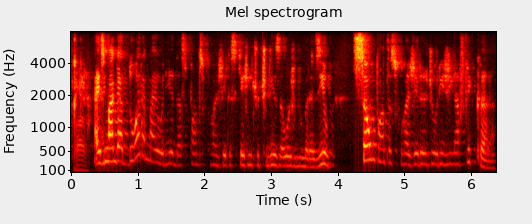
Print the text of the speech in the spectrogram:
claro. a esmagadora maioria das plantas forrageiras que a gente utiliza hoje no Brasil são plantas forrageiras de origem africana.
